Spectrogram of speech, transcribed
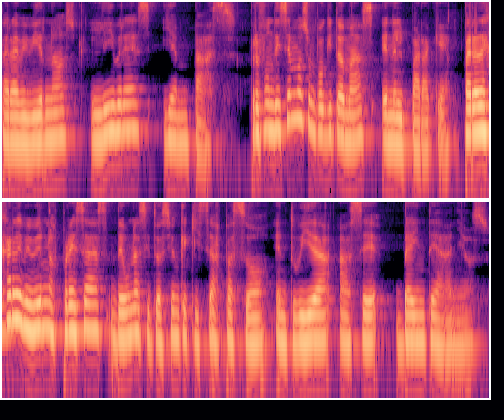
Para vivirnos libres y en paz. Profundicemos un poquito más en el para qué. Para dejar de vivirnos presas de una situación que quizás pasó en tu vida hace 20 años.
